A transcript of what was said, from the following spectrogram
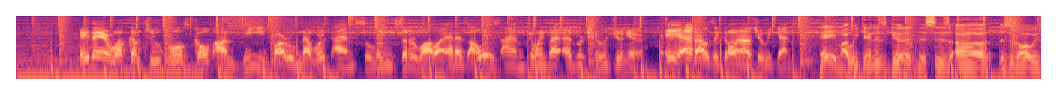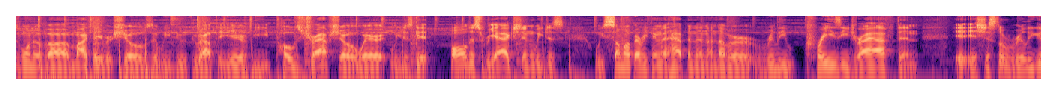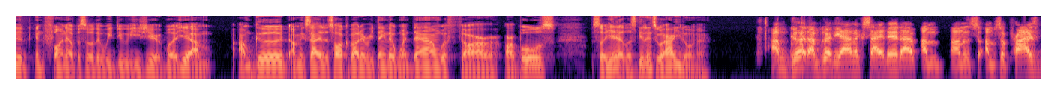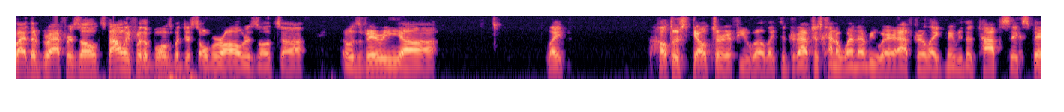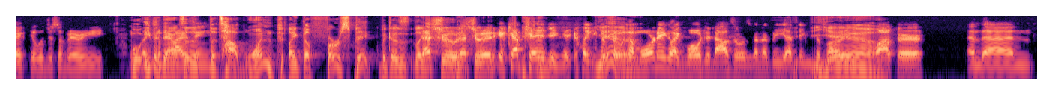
Hey there, welcome to Bulls Gold on the Barroom Network. I am Salim Sutterwala, and as always, I am joined by Edward Shula Jr. Hey Ed, how's it going? How's your weekend? Hey, my weekend is good. This is uh this is always one of uh my favorite shows that we do throughout the year, the post draft show where we just get all this reaction. We just we sum up everything that happened in another really crazy draft and it, it's just a really good and fun episode that we do each year. But yeah, I'm I'm good. I'm excited to talk about everything that went down with our our Bulls. So yeah, let's get into it. How are you doing, man? I'm good. I'm good. Yeah, I'm excited. I, I'm I'm I'm surprised by the draft results, not only for the Bulls but just overall results. Uh, it was very uh, like helter skelter, if you will. Like the draft just kind of went everywhere after like maybe the top six pick. It was just a very well, like, even down to the, the top one, like the first pick, because like that's true. That's true. It, it kept changing. It, like yeah. so in the morning, like Woj announced it was going to be, I think, Jabari yeah. Walker, and then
